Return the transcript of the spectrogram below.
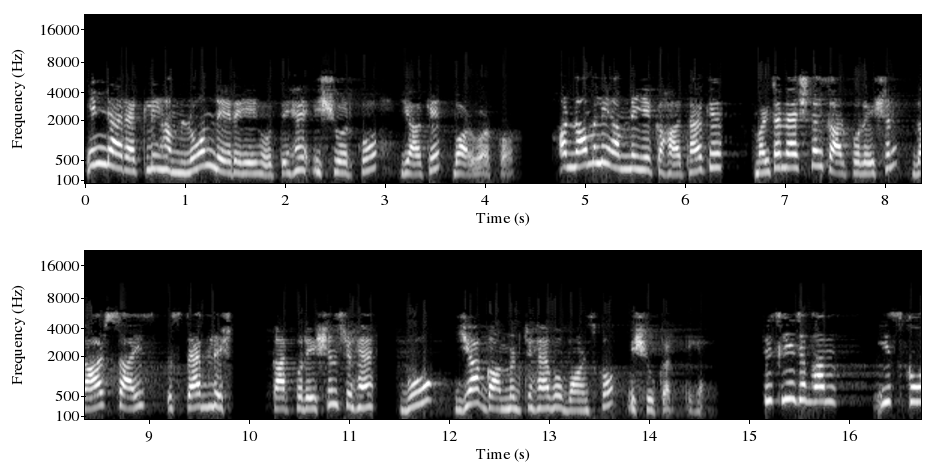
انڈائریکٹلی ہم لون دے رہے ہوتے ہیں ایشور کو یا کہ بارور کو۔ اور نارملی ہم نے یہ کہا تھا کہ multinational corporation large size establish corporation جو ہیں، وہ یا گورمنٹ جو ہے وہ بانڈس کو ایشو کرتی ہے اس لیے جب ہم اس کو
